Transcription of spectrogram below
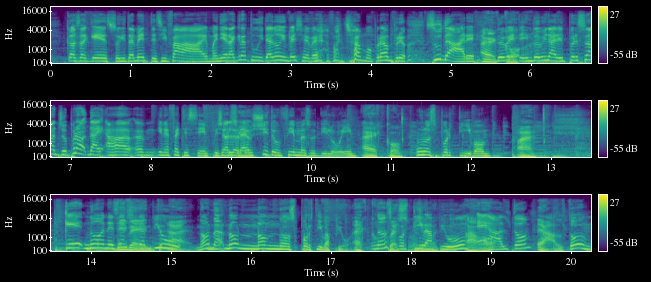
cosa che solitamente si fa in maniera gratuita, noi invece ve la facciamo proprio sudare. Ecco. Dovete indovinare il personaggio, però dai, ah, ehm, in effetti è semplice. Allora, Sì. è uscito un film su di lui, Ecco. uno sportivo Eh. Che non esercita Diventa- più eh, non, non- non sportiva più. Ecco, non sportiva più. Ah, è oh. alto È alto,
